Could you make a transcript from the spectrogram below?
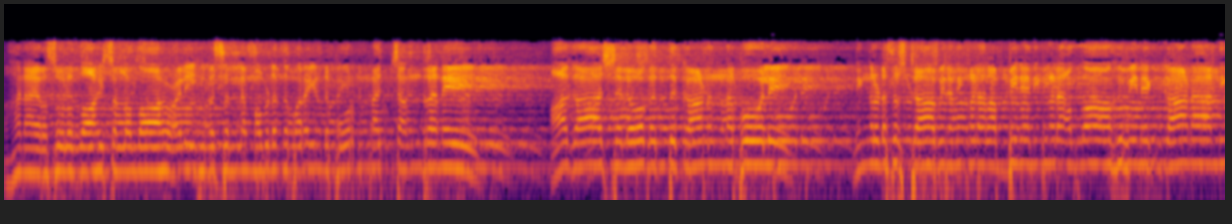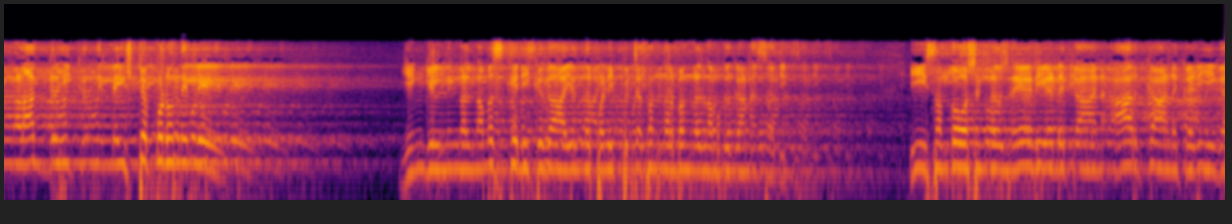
മഹാനായ റസൂലുള്ളാഹി സ്വല്ലല്ലാഹു അലൈഹി വസല്ലം അവിടുന്ന് പറയുന്നുണ്ട് പൂർണ ചന്ദ്രനെ ആകാശ ലോകത്ത് കാണുന്ന പോലെ നിങ്ങളുടെ സൃഷ്ടാവിനെ നിങ്ങളുടെ റബ്ബിനെ നിങ്ങളുടെ അള്ളാഹുവിനെ കാണാൻ നിങ്ങൾ ആഗ്രഹിക്കുന്നില്ല ഇഷ്ടപ്പെടുന്നില്ലേ? എങ്കിൽ നിങ്ങൾ നമസ്കരിക്കുക എന്ന് പഠിപ്പിച്ച സന്ദർഭങ്ങൾ നമുക്ക് കാണാൻ സാധിക്കും. ഈ സന്തോഷങ്ങൾ നേടിയെടുക്കാൻ ആർക്കാണ് കഴിയുക?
